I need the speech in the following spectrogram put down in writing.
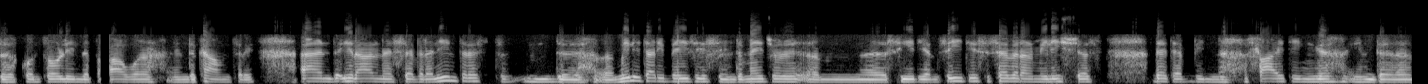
uh, controlling the power in the country. And Iran has several interests, the military bases in the major um, Syrian cities, several militias that have been fighting in the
